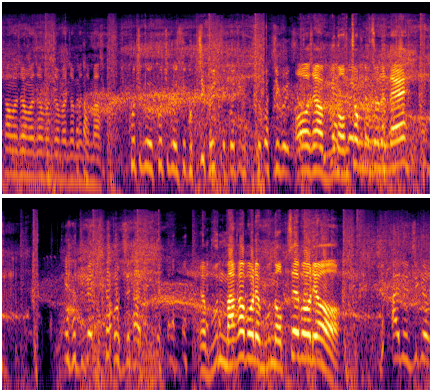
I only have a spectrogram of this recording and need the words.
잠깐만, 잠깐만, 잠깐만, 잠깐만, 잠깐만, 잠깐만. 고치고 고치고 있어 고치고 있어 고치고 있어 고치고 있어. 어, 잠깐 문 엄청 부수는데? 야 누가 이거 오지 않아? 야, 문 막아버려. 문 없애버려. 아니 지금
